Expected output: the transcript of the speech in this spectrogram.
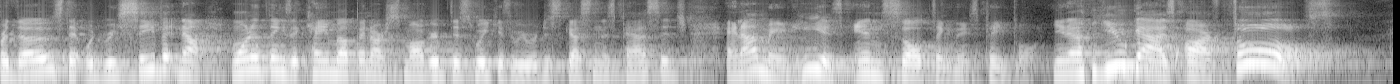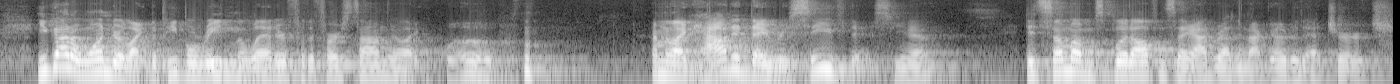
for those that would receive it. Now, one of the things that came up in our small group this week as we were discussing this passage, and I mean, he is insulting these people. You know, you guys are fools. You got to wonder, like, the people reading the letter for the first time, they're like, whoa. I mean, like, how did they receive this, you know? Did some of them split off and say, I'd rather not go to that church?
